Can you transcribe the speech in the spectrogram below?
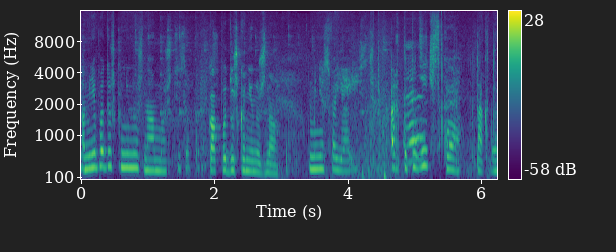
А мне подушка не нужна, можете забрать. Как подушка не нужна? У меня своя есть. Ортопедическая. Так-то.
